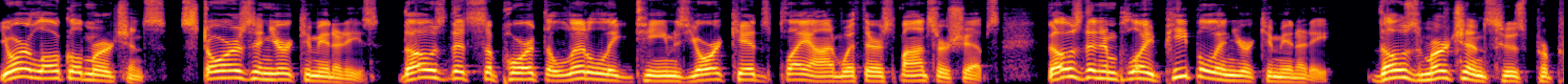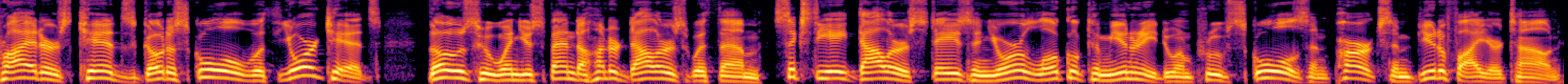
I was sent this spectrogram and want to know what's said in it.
Your local merchants, stores in your communities, those that support the Little League teams your kids play on with their sponsorships, those that employ people in your community, those merchants whose proprietors' kids go to school with your kids, those who, when you spend $100 with them, $68 stays in your local community to improve schools and parks and beautify your town.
